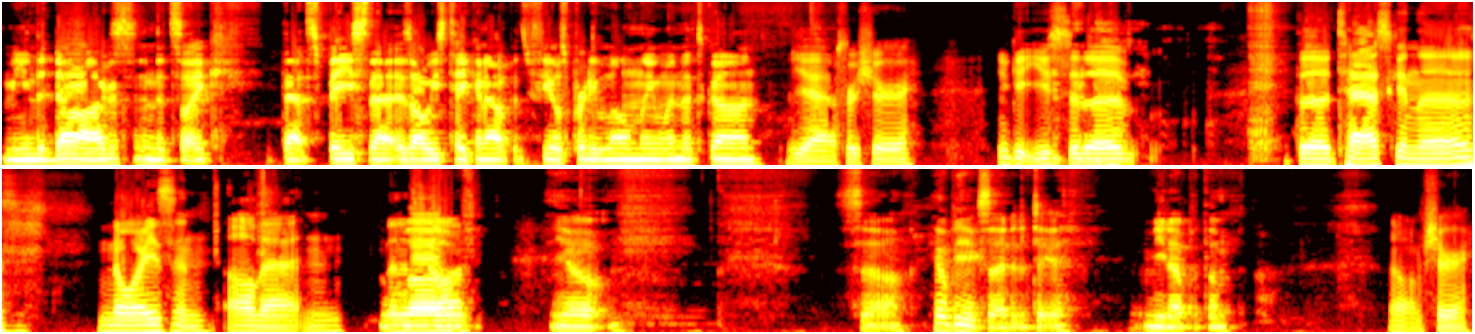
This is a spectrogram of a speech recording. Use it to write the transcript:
me and the dogs, and it's like that space that is always taken up. It feels pretty lonely when it's gone. Yeah, for sure. You get used to the the task and the noise and all that, and then Love. Yep. So he'll be excited to meet up with them. Oh, I'm sure.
